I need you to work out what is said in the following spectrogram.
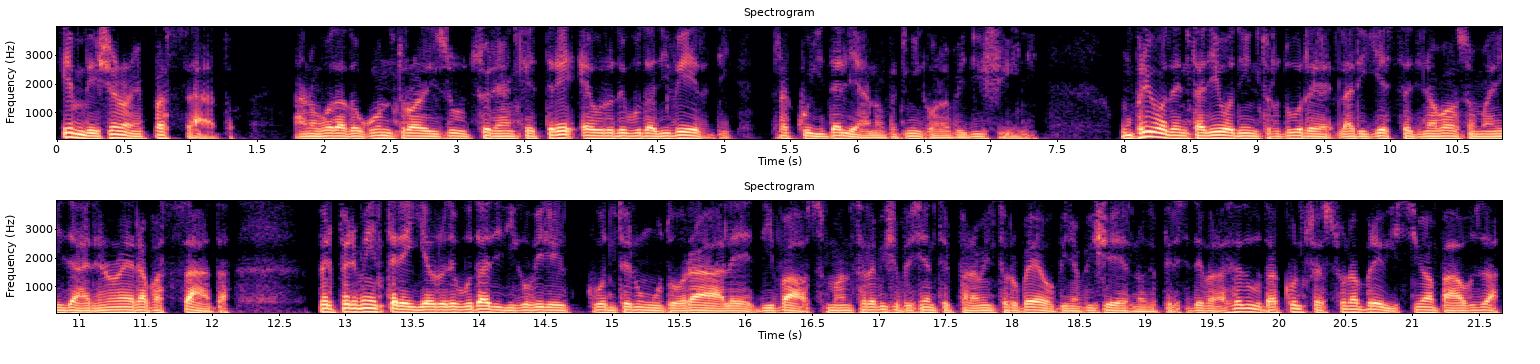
che invece non è passato. Hanno votato contro la risoluzione anche tre eurodeputati verdi, tra cui l'italiano per Nicola Pedicini. Un primo tentativo di introdurre la richiesta di una pausa umanitaria non era passata. Per permettere agli eurodeputati di coprire il contenuto orale di Vausmans, la vicepresidente del Parlamento europeo, Pina Picerno, che presiedeva la seduta, ha concesso una brevissima pausa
